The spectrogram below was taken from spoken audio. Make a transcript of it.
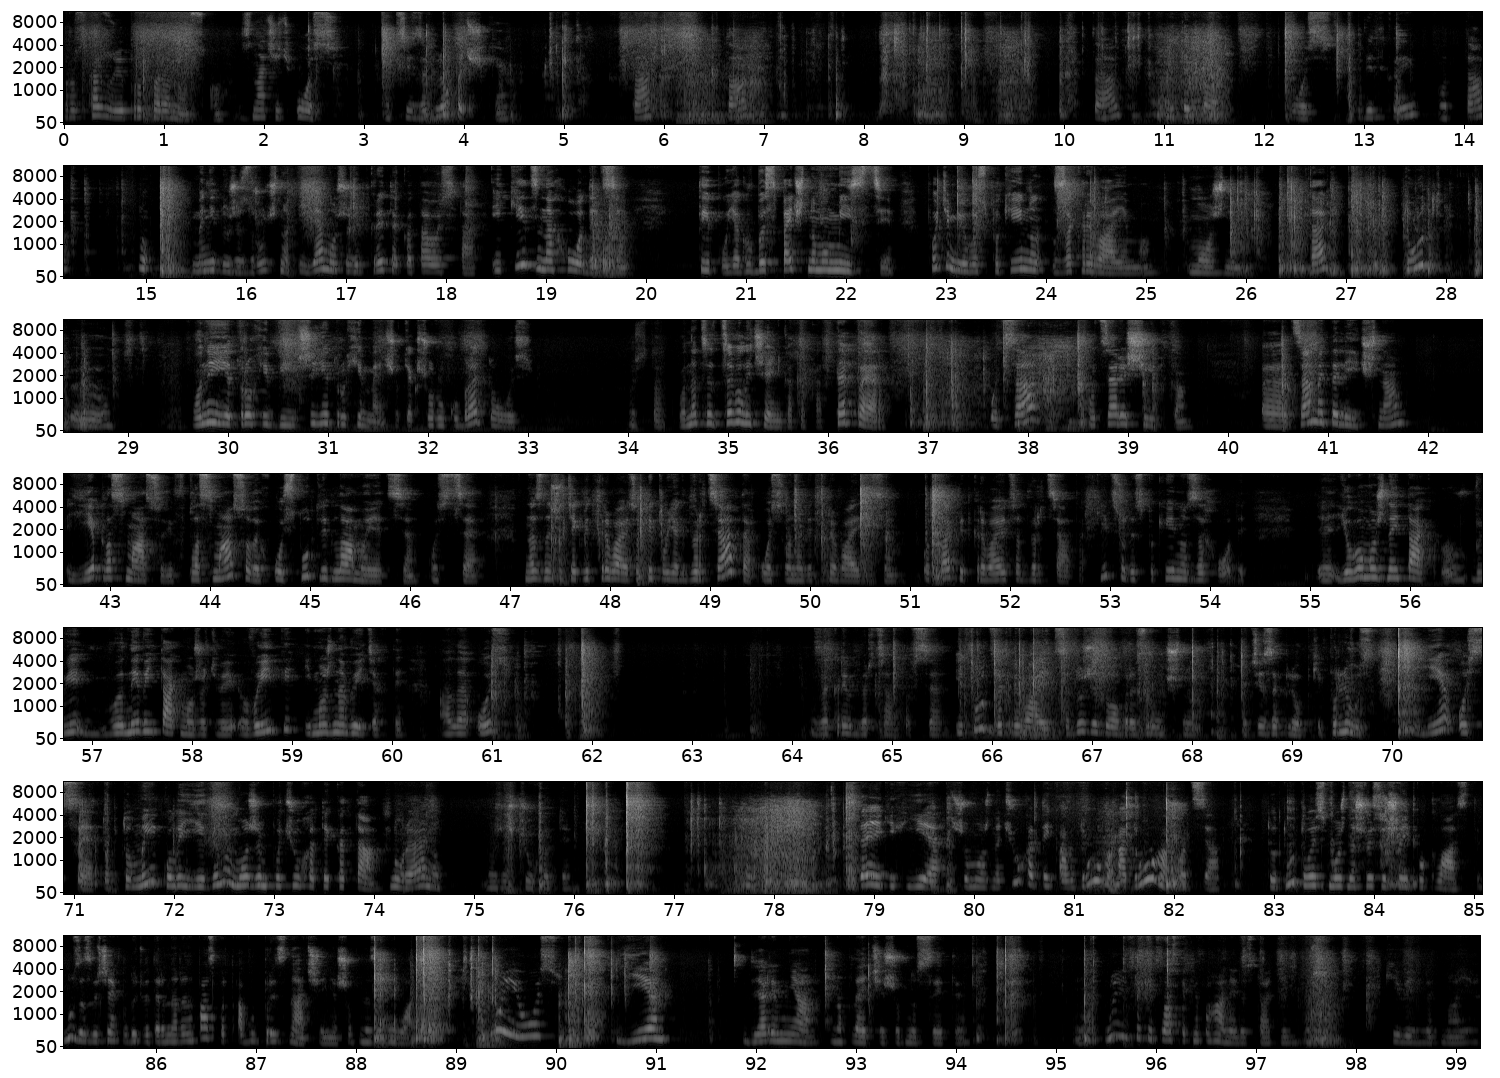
Розказую про переноску. Значить, ось оці закльопочки. Так, так. Так. І тепер ось відкрив, от так. Ну, мені дуже зручно, і я можу відкрити кота ось так. І кіт знаходиться, типу, як в безпечному місці. Потім його спокійно закриваємо. Можна. Так? Тут е, вони є трохи більші, є трохи менші. От якщо руку брати, то ось. Ось так. Вона це, це величенька така. Тепер оця, оця решітка. Е, ця металічна, є пластмасові. В пластмасових ось тут відламується. Ось це. У значить, як відкриваються, типу як дверцята, ось вона відкривається. Отак відкриваються дверцята. Кіт сюди спокійно заходить. Е, Його можна і так, вони і так можуть вийти і можна витягти. Але ось закрив дверцята, все. І тут закривається дуже добре, зручно, оці закльопки. Плюс є ось це. Тобто ми, коли їдемо, можемо почухати кота. Ну, реально можеш чухати. У деяких є, що можна чухати, а друга, а друга оця, то тут ось можна щось ще й покласти. Ну, зазвичай кладуть ветеринарний паспорт або призначення, щоб не забувати. Ну і ось є для ремня на плечі, щоб носити. Ну і такий пластик непоганий достатньо. Ось такий вигляд має.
